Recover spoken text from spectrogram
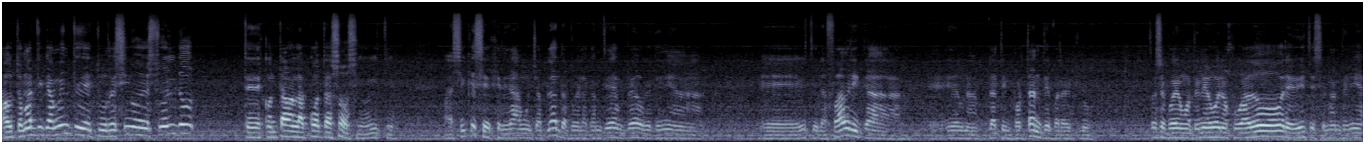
Automáticamente de tu recibo de sueldo te descontaban la cuota socio, ¿viste? Así que se generaba mucha plata, porque la cantidad de empleados que tenía eh, ¿viste? la fábrica eh, era una plata importante para el club. Entonces podíamos tener buenos jugadores, ¿viste? Se, mantenía,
